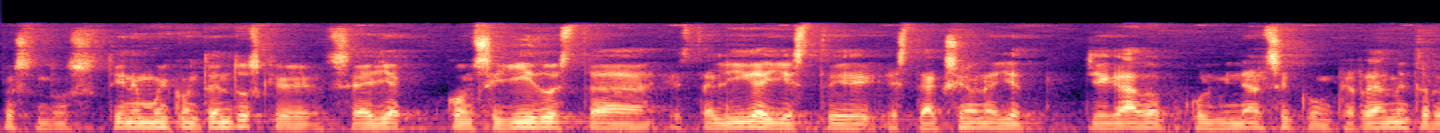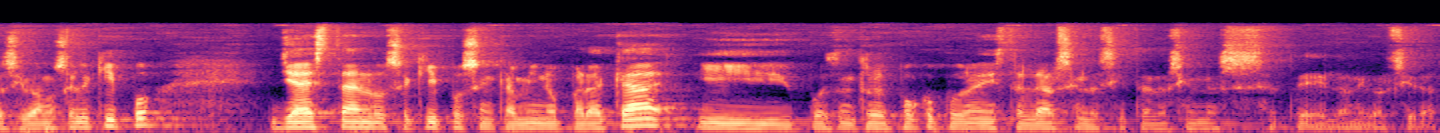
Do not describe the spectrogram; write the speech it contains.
pues, nos tiene muy contentos que se haya conseguido esta, esta liga y este, esta acción haya llegado a culminarse con que realmente recibamos el equipo. Ya están los equipos en camino para acá y pues dentro de poco podrán instalarse en las instalaciones de la universidad.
